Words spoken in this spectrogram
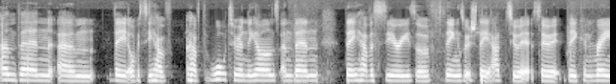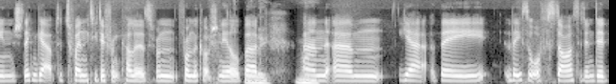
and then um, they obviously have have the water and the yarns and then they have a series of things which they add to it so it, they can range they can get up to 20 different colors from from the cochineal bug really? wow. and um, yeah they they sort of started and did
